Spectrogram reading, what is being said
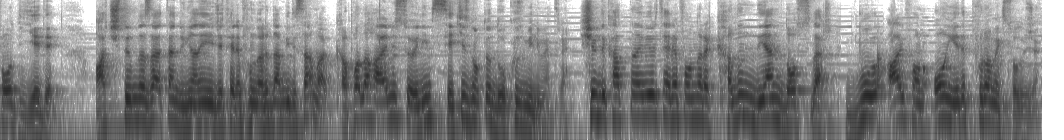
Fold 7. Açtığımda zaten dünyanın en ince telefonlarından birisi ama kapalı halini söyleyeyim 8.9 mm. Şimdi katlanabilir telefonlara kalın diyen dostlar bu iPhone 17 Pro Max olacak.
